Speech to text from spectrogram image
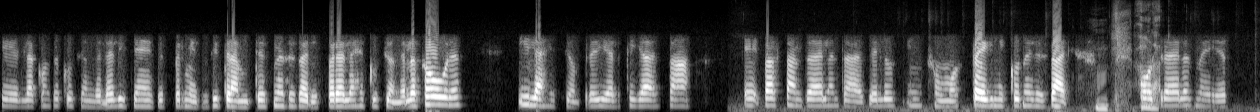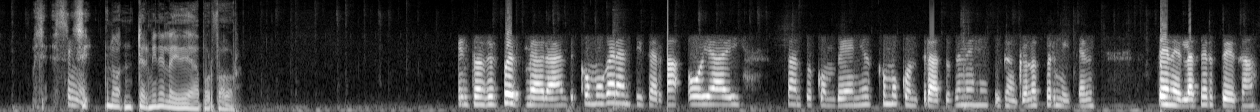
que es la consecución de las licencias, permisos y trámites necesarios para la ejecución de las obras y la gestión predial que ya está eh, bastante adelantada de los insumos técnicos necesarios. Mm. Otra de las medidas. Sí, no, termine la idea, por favor. Entonces, pues me hablan de cómo garantizar. Hoy hay tanto convenios como contratos en ejecución que nos permiten tener la certeza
